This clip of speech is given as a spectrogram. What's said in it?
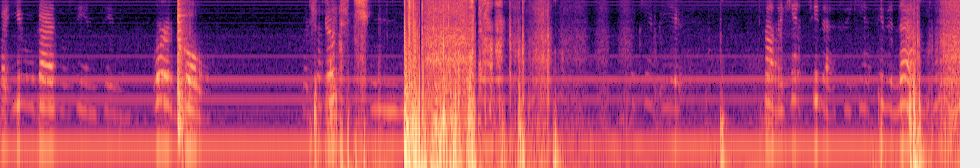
But you guys will see him saving. Or a goal. But just Let's They can't be. it. No, they can't see that. So they can't see the net.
